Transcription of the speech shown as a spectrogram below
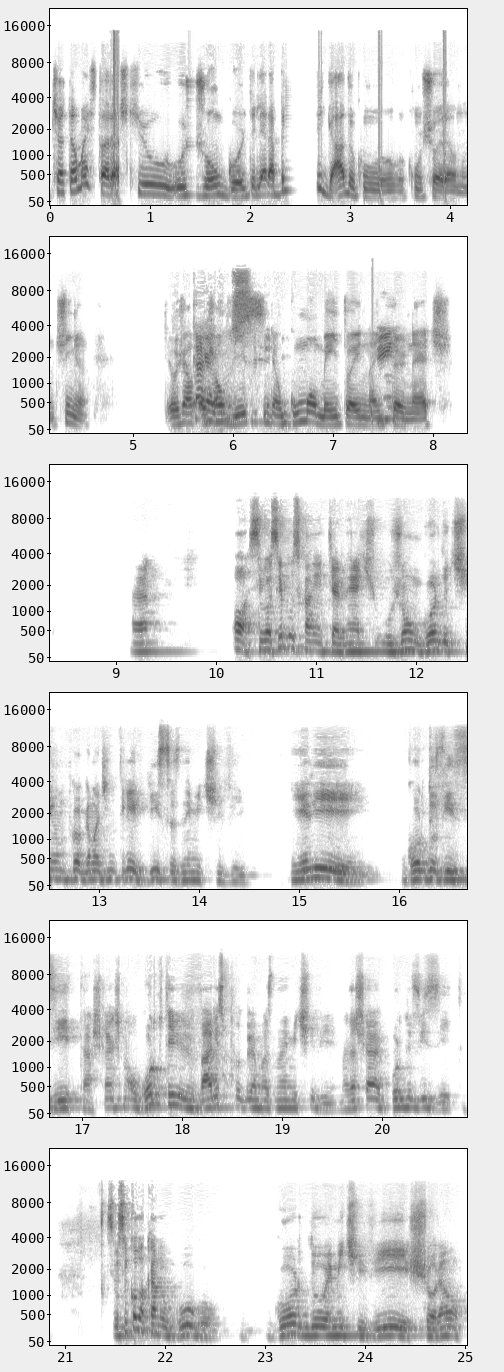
tinha até uma história, acho que o, o, João Gordo, ele era brigado com, com o Chorão, não tinha? Eu já, cara, eu já ouvi isso em algum momento aí na Sim. internet. É. Ó, se você buscar na internet, o João Gordo tinha um programa de entrevistas na MTV. E ele, Gordo Visita, acho que era, o Gordo teve vários programas na MTV, mas acho que era Gordo Visita. Se você colocar no Google Gordo MTV, Chorão,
